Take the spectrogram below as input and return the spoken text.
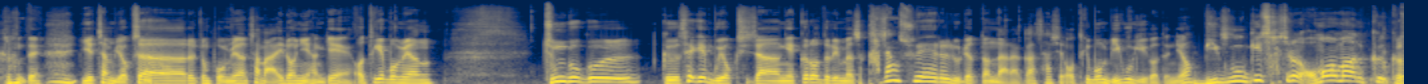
그런데 이게 참 역사를 좀 보면 참 아이러니한 게 어떻게 보면 중국을 그 세계 무역 시장에 끌어들이면서 가장 수혜를 누렸던 나라가 사실 어떻게 보면 미국이거든요. 미국이 사실은 어마어마한 그 그렇습니다.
